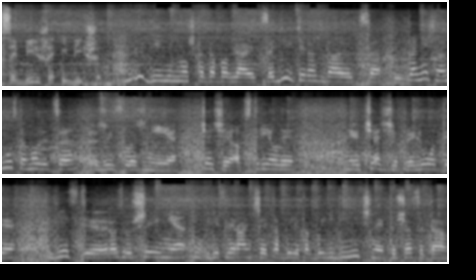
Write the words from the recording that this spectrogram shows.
все більше і більше. Людей немножко добавляется, дети рождаются. Конечно, ну, становится жизнь сложнее. Чаще обстрелы, э, чаще прилеты, есть э, разрушения. Ну, если раньше это были как бы единичные, то сейчас это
